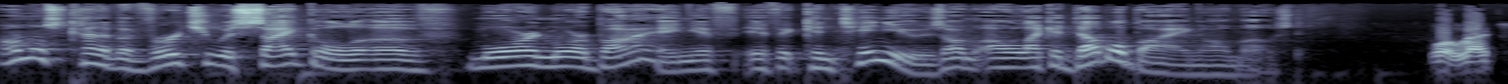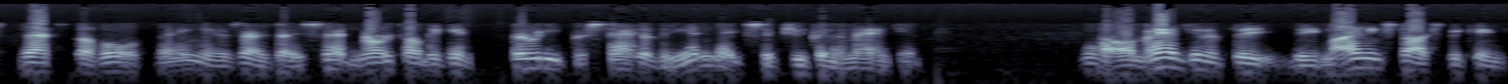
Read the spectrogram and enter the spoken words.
Almost kind of a virtuous cycle of more and more buying if if it continues, um, uh, like a double buying almost. Well, that's that's the whole thing. Is as I said, Nortel became thirty percent of the index, if you can imagine. Well, imagine if the, the mining stocks became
